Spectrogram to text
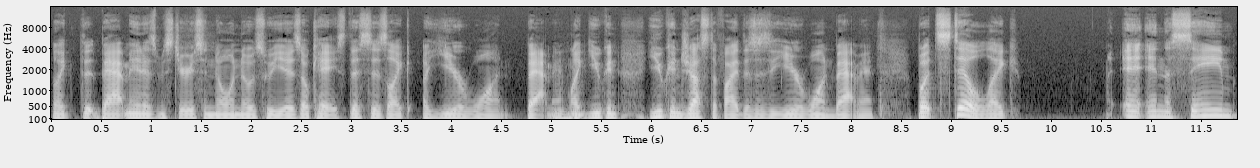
like the Batman is mysterious and no one knows who he is. Okay, so this is like a year one Batman. Mm-hmm. Like you can you can justify this is a year one Batman, but still like in, in the same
